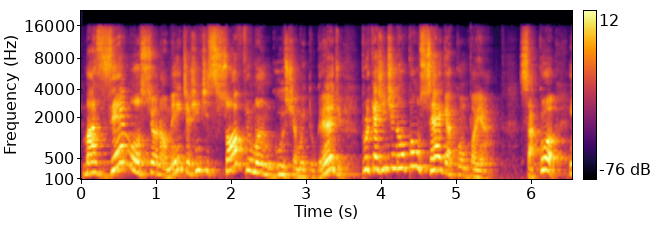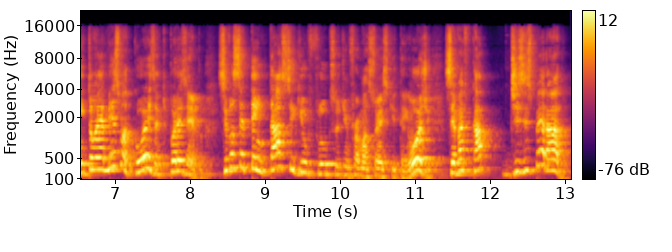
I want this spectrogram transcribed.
mas emocionalmente a gente sofre uma angústia muito grande porque a gente não consegue acompanhar. Sacou? Então é a mesma coisa que, por exemplo, se você tentar seguir o fluxo de informações que tem hoje, você vai ficar desesperado.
